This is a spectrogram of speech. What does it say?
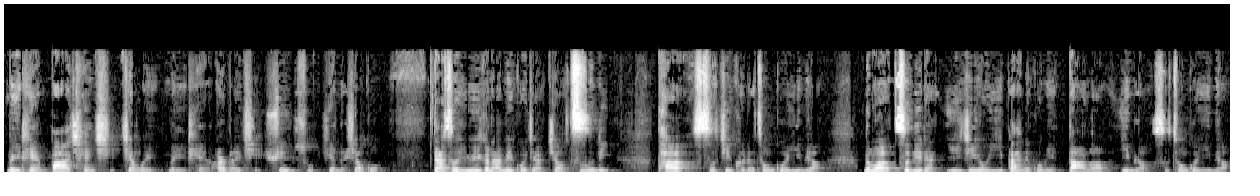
每天八千起降为每天二百起，迅速见了效果。但是有一个南美国家叫智利。它是进口的中国疫苗，那么智利呢，已经有一半的国民打了疫苗，是中国疫苗。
